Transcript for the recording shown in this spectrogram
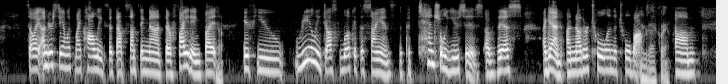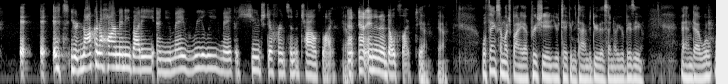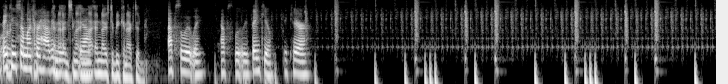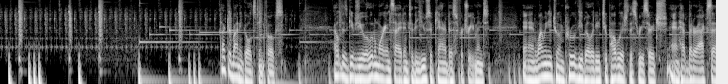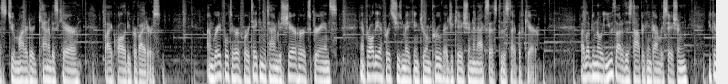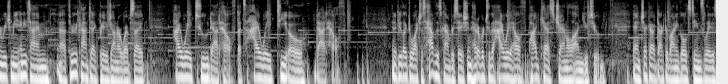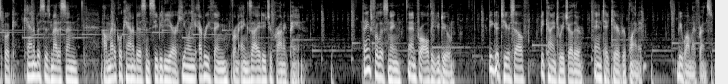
So I understand with my colleagues that that's something that they're fighting. But if you really just look at the science, the potential uses of this, again, another tool in the toolbox exactly. um, it, it, it's you're not going to harm anybody and you may really make a huge difference in a child's life and, and in an adult's life too Yeah, yeah. Well, thanks so much, Bonnie. I appreciate you taking the time to do this. I know you're busy, and uh, we'll. Thank you so much for having and, me. And, it's Yeah. and nice to be connected. absolutely absolutely thank you take care Dr. Bonnie Goldstein, folks. I hope this gives you a little more insight into the use of cannabis for treatment and why we need to improve the ability to publish this research and have better access to monitored cannabis care by quality providers. I'm grateful to her for taking the time to share her experience and for all the efforts she's making to improve education and access to this type of care. I'd love to know what you thought of this topic and conversation. You can reach me anytime uh, through the contact page on our website, highwayto.health. That's highwayto.health. And if you'd like to watch us have this conversation, head over to the Highway to Health podcast channel on YouTube and check out Dr. Bonnie Goldstein's latest book, Cannabis is Medicine How Medical Cannabis and CBD Are Healing Everything from Anxiety to Chronic Pain. Thanks for listening and for all that you do. Be good to yourself, be kind to each other, and take care of your planet. Be well, my friends.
